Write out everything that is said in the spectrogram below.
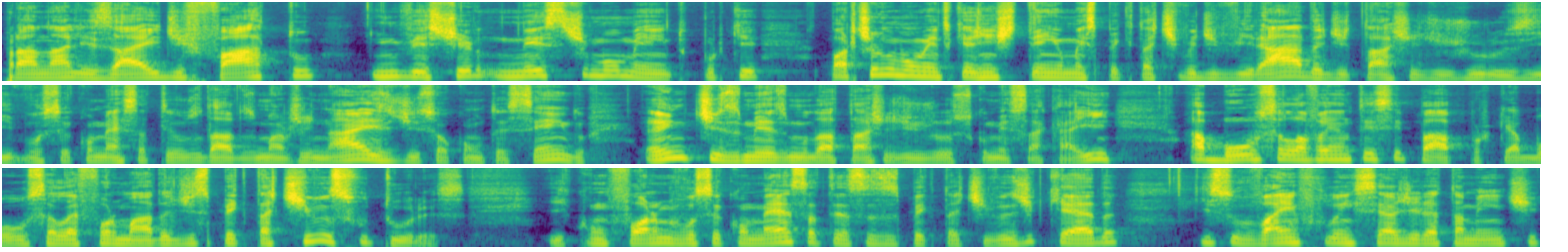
para analisar e, de fato, investir neste momento. Porque a partir do momento que a gente tem uma expectativa de virada de taxa de juros e você começa a ter os dados marginais disso acontecendo, antes mesmo da taxa de juros começar a cair, a bolsa ela vai antecipar, porque a bolsa ela é formada de expectativas futuras. E conforme você começa a ter essas expectativas de queda, isso vai influenciar diretamente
